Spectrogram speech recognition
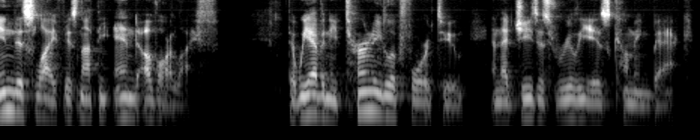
in this life is not the end of our life, that we have an eternity to look forward to, and that Jesus really is coming back.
